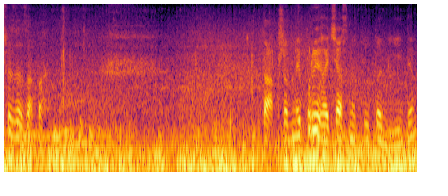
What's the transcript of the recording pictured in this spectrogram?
Що за запах? Так, щоб не пригати, зараз ми тут об'їдемо.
